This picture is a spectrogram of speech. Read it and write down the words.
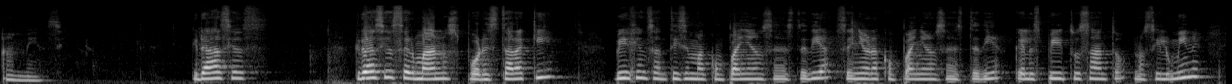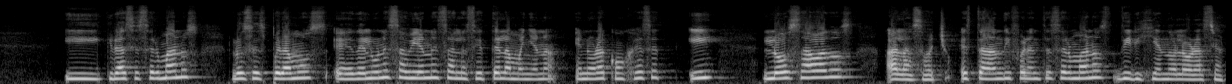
Amén, Señor. Gracias, gracias hermanos por estar aquí. Virgen Santísima, acompáñanos en este día. Señor, acompáñanos en este día. Que el Espíritu Santo nos ilumine. Y gracias hermanos. Los esperamos eh, de lunes a viernes a las 7 de la mañana en hora con Geset y los sábados a las 8. Estarán diferentes hermanos dirigiendo la oración.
